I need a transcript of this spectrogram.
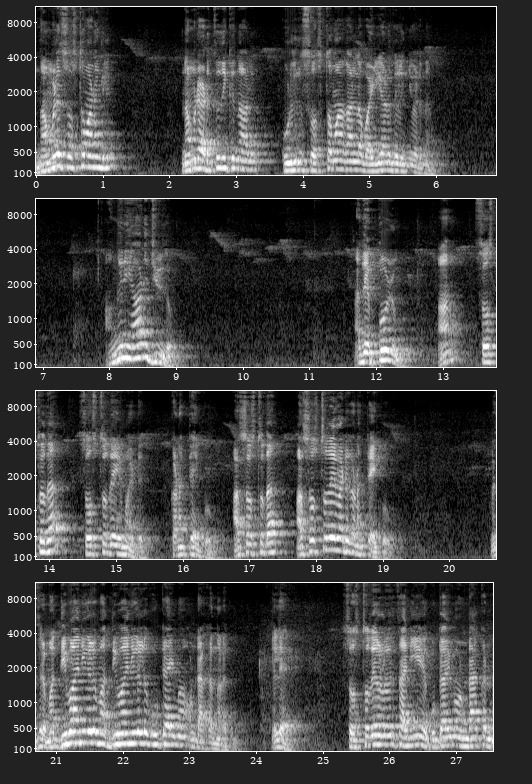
നമ്മൾ സ്വസ്ഥമാണെങ്കിൽ നമ്മുടെ അടുത്ത് നിൽക്കുന്ന ആൾ കൂടുതൽ സ്വസ്ഥമാകാനുള്ള വഴിയാണ് തെളിഞ്ഞു വരുന്നത്. അങ്ങനെയാണ് ജീവിതം. അതെപ്പോഴും ആ സ്വസ്ഥത സ്വസ്ഥതയുമായിട്ട് കണക്റ്റ് പോകും അസ്വസ്ഥത അസ്വസ്ഥതയുമായിട്ട് കണക്റ്റായി പോകും മനസ്സിലായി മദ്യപാനികൾ മദ്യപാനികളുടെ കൂട്ടായ്മ ഉണ്ടാക്കാൻ നടക്കും. അല്ലേ? സ്വസ്ഥതയുള്ളവർ തനിയെ കൂട്ടായ്മ ഉണ്ടാക്കണ്ട.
